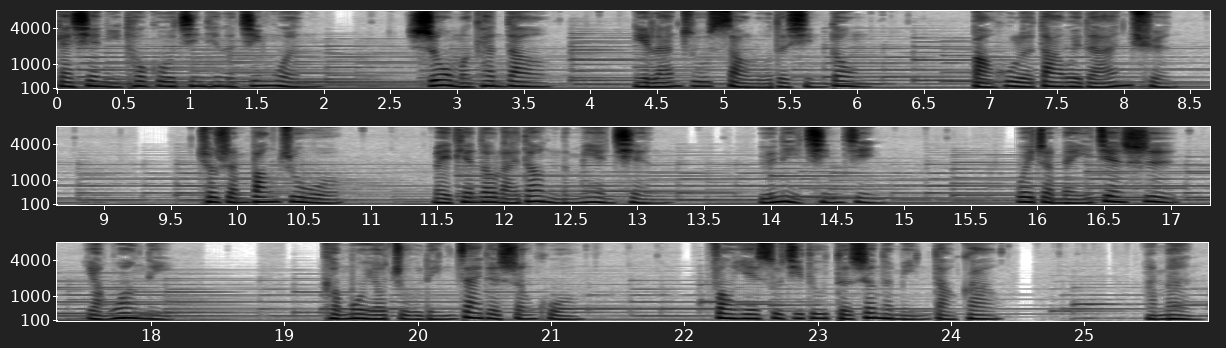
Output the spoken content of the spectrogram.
感谢你透过今天的经文，使我们看到你拦阻扫罗的行动，保护了大卫的安全。求神帮助我，每天都来到你的面前，与你亲近，为着每一件事仰望你，渴慕有主临在的生活。奉耶稣基督得胜的名祷告，阿门。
